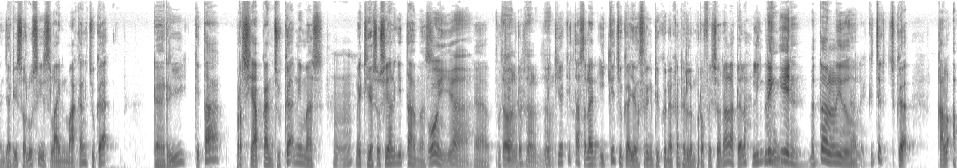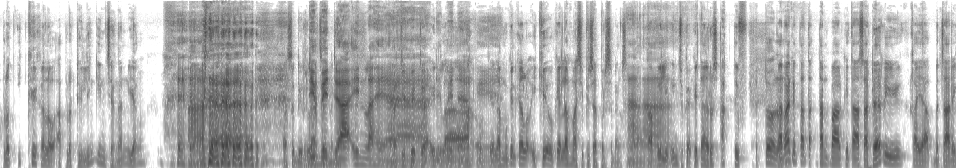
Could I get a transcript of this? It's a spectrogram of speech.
menjadi solusi selain magang juga dari kita persiapkan juga nih mas Mm-mm. media sosial kita mas. oh iya Ya, betul betul betul media kita selain IG juga yang sering digunakan dalam profesional adalah LinkedIn. LinkedIn betul itu Nah, itu juga kalau upload IG kalau upload di LinkedIn jangan yang ah, tahu sendiri lah, jangan. Dibedain lah ya. Nah, dibedain lah. Dibedain. Oke lah, mungkin kalau IG oke lah masih bisa bersenang-senang. Ah, Tapi ah. LinkedIn juga kita harus aktif. Betul. Karena kita ta- tanpa kita sadari kayak mencari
